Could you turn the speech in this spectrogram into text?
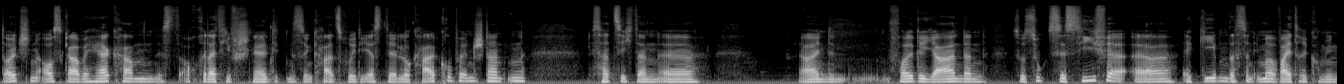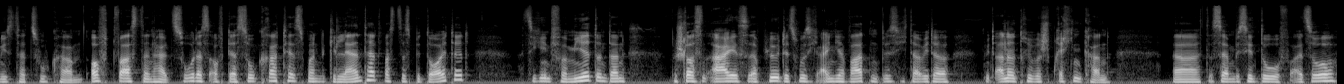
deutschen Ausgabe herkamen, ist auch relativ schnell in Karlsruhe die erste Lokalgruppe entstanden. Das hat sich dann äh, ja, in den Folgejahren dann so sukzessive äh, ergeben, dass dann immer weitere Communities dazukamen. Oft war es dann halt so, dass auf der Sokrates man gelernt hat, was das bedeutet, hat sich informiert und dann beschlossen, ah, jetzt ist ja blöd, jetzt muss ich ein Jahr warten, bis ich da wieder mit anderen drüber sprechen kann. Äh, das ist ja ein bisschen doof. Also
